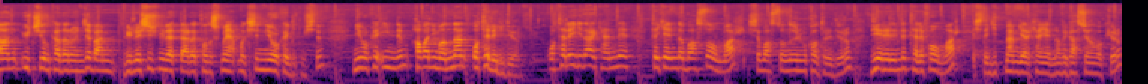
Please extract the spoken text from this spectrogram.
Bundan 3 yıl kadar önce ben Birleşmiş Milletler'de konuşma yapmak için New York'a gitmiştim. New York'a indim, havalimanından otele gidiyorum. Otele giderken de tek elimde baston var. İşte bastonla önümü kontrol ediyorum. Diğer elimde telefon var. İşte gitmem gereken yer navigasyona bakıyorum.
